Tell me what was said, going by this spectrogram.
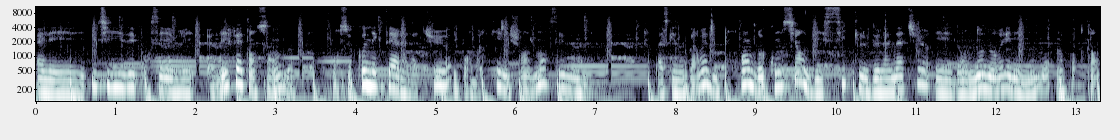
Elle est utilisée pour célébrer les fêtes ensemble, pour se connecter à la nature et pour marquer les changements saisonniers. Parce qu'elle nous permet de prendre conscience des cycles de la nature et d'en honorer les moments importants.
